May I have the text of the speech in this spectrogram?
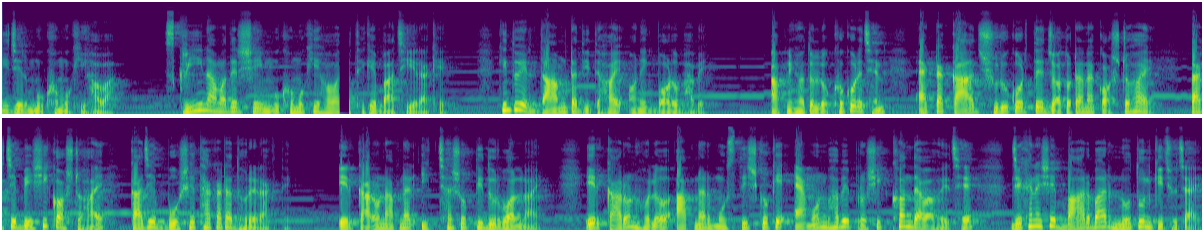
নিজের মুখোমুখি হওয়া। স্ক্রিন আমাদের সেই মুখোমুখি হওয়া থেকে বাঁচিয়ে রাখে, কিন্তু এর দামটা দিতে হয় অনেক বড়ভাবে। আপনি হয়তো লক্ষ্য করেছেন, একটা কাজ শুরু করতে যতটা না কষ্ট হয়, তার চেয়ে বেশি কষ্ট হয় কাজে বসে থাকাটা ধরে রাখতে। এর কারণ আপনার ইচ্ছাশক্তি দুর্বল নয়। এর কারণ হলো আপনার মস্তিষ্ককে এমনভাবে প্রশিক্ষণ দেওয়া হয়েছে, যেখানে সে বারবার নতুন কিছু চায়।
